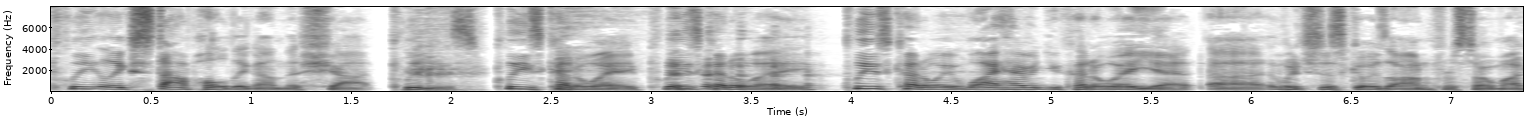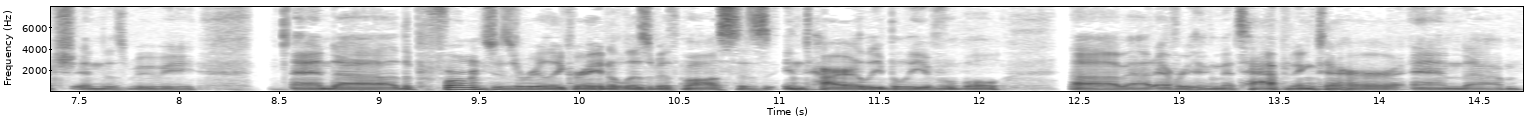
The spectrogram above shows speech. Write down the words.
please like stop holding on this shot. Please please cut away. Please cut away. Please cut away. Why haven't you cut away yet? Uh which just goes on for so much in this movie. And uh the performances are really great. Elisabeth Moss is entirely believable uh, about everything that's happening to her. And um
